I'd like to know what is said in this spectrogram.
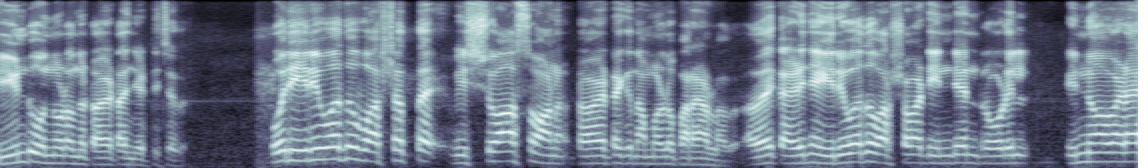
വീണ്ടും ഒന്നുകൂടെ ഒന്ന് ടൊയോട്ട ഞെട്ടിച്ചത്. ഒരു ഇരുപത് വർഷത്തെ വിശ്വാസമാണ് ടൊയോട്ടയ്ക്ക് നമ്മളോട് പറയാനുള്ളത്. അതായത് കഴിഞ്ഞ ഇരുപത് വർഷമായിട്ട് ഇന്ത്യൻ റോഡിൽ ഇന്നോവയുടെ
